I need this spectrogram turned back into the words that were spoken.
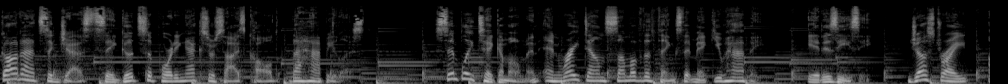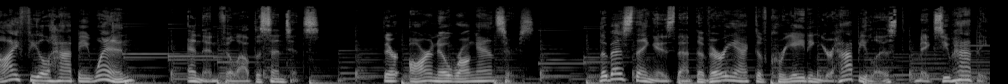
Gawdat suggests a good supporting exercise called the Happy List. Simply take a moment and write down some of the things that make you happy. It is easy. Just write, I feel happy when, and then fill out the sentence. There are no wrong answers. The best thing is that the very act of creating your happy list makes you happy.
